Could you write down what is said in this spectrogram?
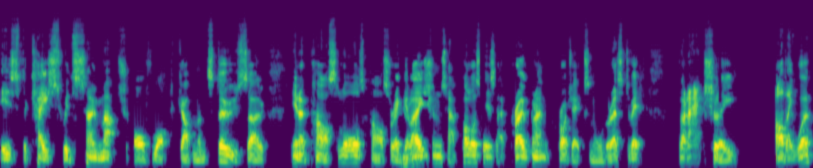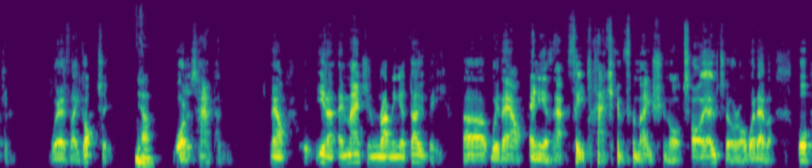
is the case with so much of what governments do. So, you know, pass laws, pass regulations, have policies, have programs, projects, and all the rest of it but actually, are they working? Where have they got to? Yeah. What has happened? Now, you know, imagine running Adobe uh, without any of that feedback information or Toyota or whatever. Well,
